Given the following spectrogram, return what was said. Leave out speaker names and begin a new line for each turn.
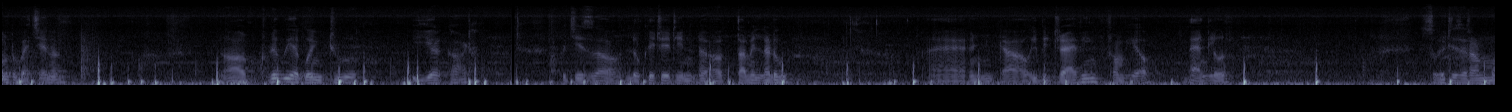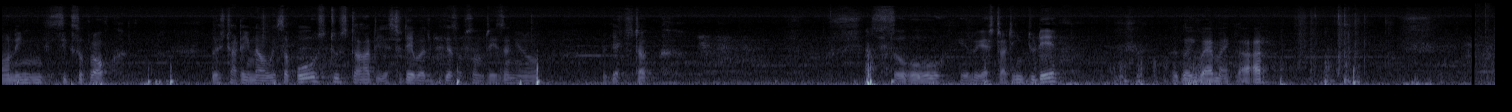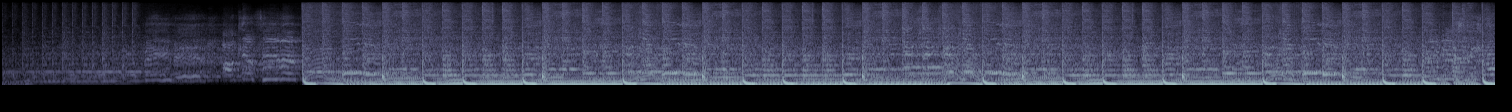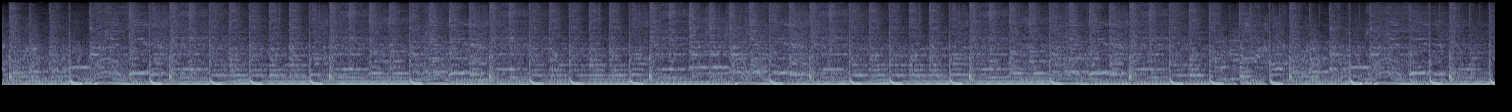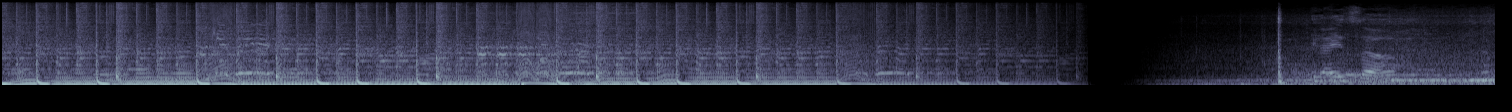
welcome to my channel. Uh, today we are going to Yercaud which is uh, located in uh, Tamil Nadu. And uh, we'll be driving from here Bangalore. So it is around morning 6 o'clock. We're starting now. We're supposed to start yesterday but because of some reason you know we get stuck. So here we are starting today. We're going by my car City.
